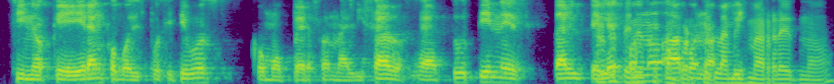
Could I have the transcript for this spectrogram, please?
sino que eran como dispositivos como personalizados. O sea, tú tienes tal teléfono. Que ah, bueno, la misma red, ¿no?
